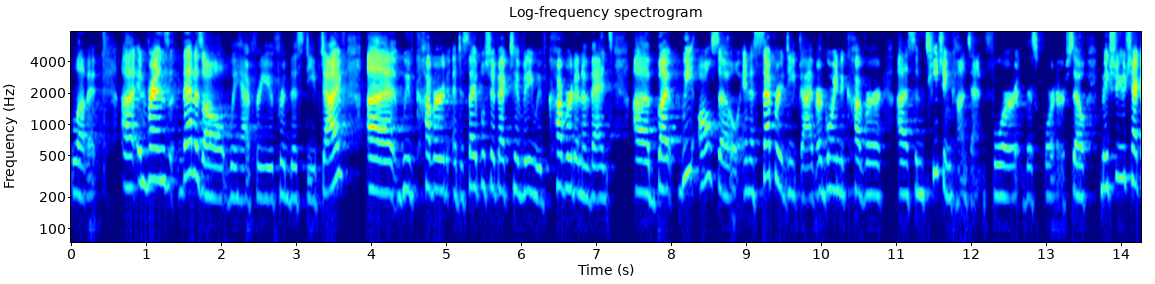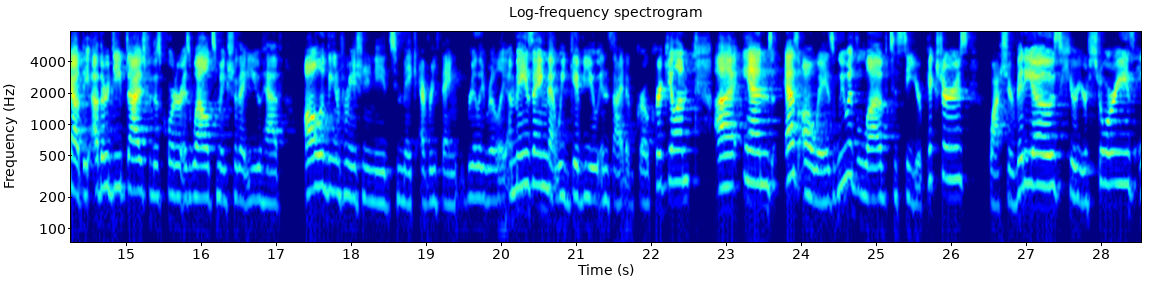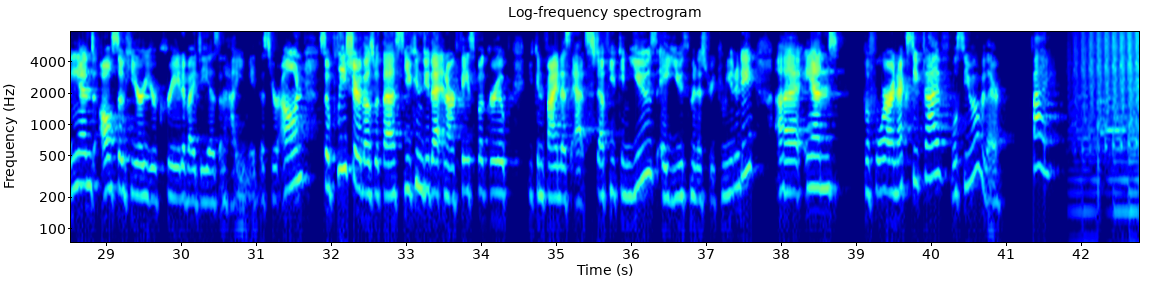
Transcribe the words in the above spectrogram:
Love it. Uh, and friends, that is all we have for you for this deep dive. Uh, we've covered a discipleship activity, we've covered an event, uh, but we also, in a separate deep dive, are going to cover uh, some teaching content for this quarter. So make sure you check out the other deep dives for this quarter as well to make sure that you have all of the information you need to make everything really, really amazing that we give you inside of Grow Curriculum. Uh, and as always, we would love to see your pictures, watch your videos, hear your stories, and also hear your creative ideas and how you made this your own. So please share those with us. You can do that in our Facebook group. You can find us at Stuff You Can Use, a youth ministry community. Uh, and before our next deep dive, we'll see you over there. Bye.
